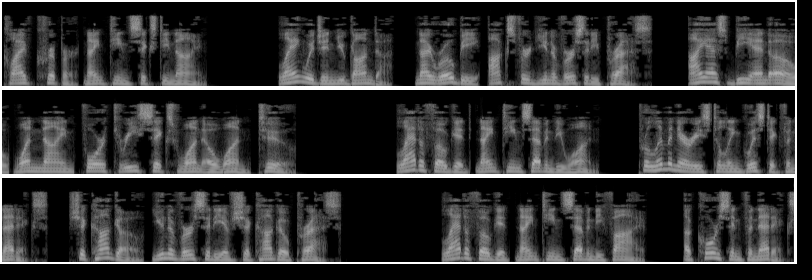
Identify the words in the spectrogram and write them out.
Clive Criper 1969. Language in Uganda. Nairobi, Oxford University Press. ISBN 0-19-436101-2. Ladefoged 1971. Preliminaries to Linguistic Phonetics. Chicago, University of Chicago Press. Ladefoged 1975. A Course in Phonetics.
